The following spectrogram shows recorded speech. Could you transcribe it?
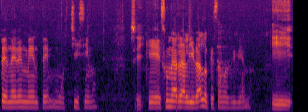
tener en mente muchísimo. Sí. Que es una realidad lo que estamos viviendo. Y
